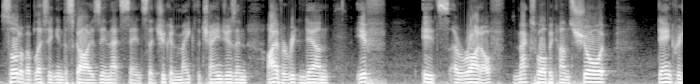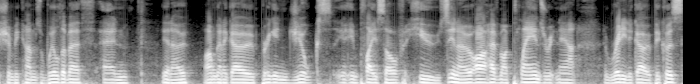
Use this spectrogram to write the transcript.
sort of a blessing in disguise in that sense that you can make the changes. And I have it written down if it's a write off, Maxwell becomes short, Dan Christian becomes Wildermuth, and you know I'm going to go bring in Jilks in place of Hughes. You know I have my plans written out and ready to go because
